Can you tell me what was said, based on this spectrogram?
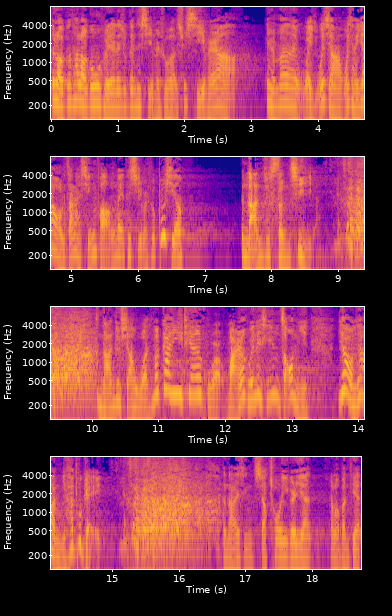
那老公她老公回来了，就跟他媳妇说：“说媳妇啊，那什么，我我想我想要了，咱俩行房呗。”他媳妇说：“不行。”这男的就生气呀。这男的就想：我他妈干一天活，晚上回来寻思找你要一下，你还不给。这男的行想抽了一根烟，想老半天。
